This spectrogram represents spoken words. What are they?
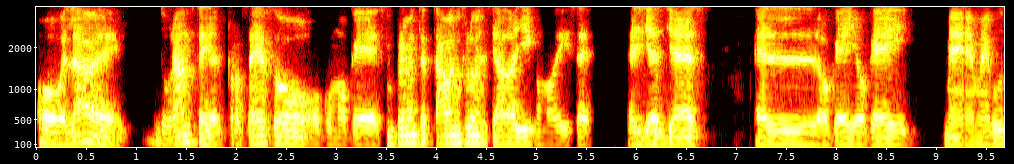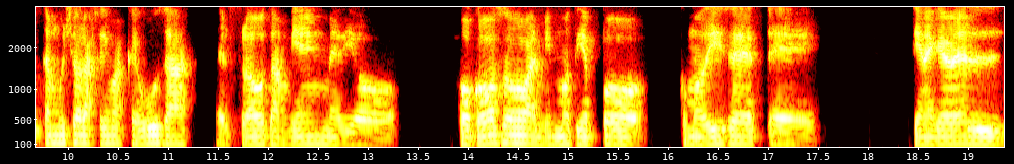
o ¿verdad? Eh, durante el proceso o como que simplemente estaba influenciado allí, como dice, el yes, yes, el ok, ok. Me, me gustan mucho las rimas que usa, el flow también medio jocoso, al mismo tiempo, como dice, eh, tiene que ver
